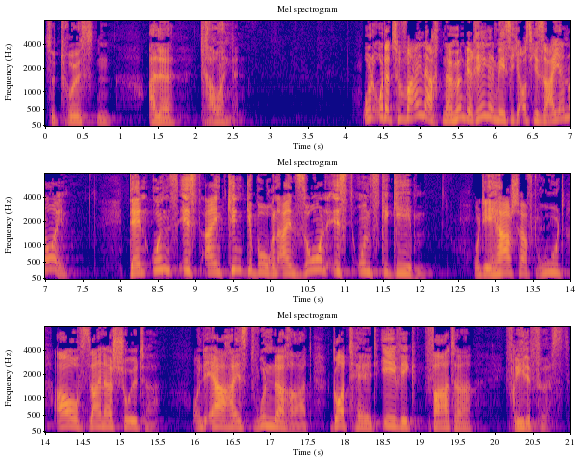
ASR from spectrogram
zu trösten alle Trauernden. Oder zu Weihnachten, da hören wir regelmäßig aus Jesaja 9. Denn uns ist ein Kind geboren, ein Sohn ist uns gegeben. Und die Herrschaft ruht auf seiner Schulter. Und er heißt Wunderrat, Gott hält ewig Vater, Friedefürst.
